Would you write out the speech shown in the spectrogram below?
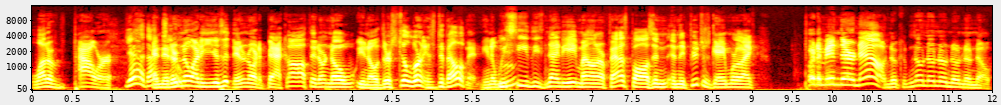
a lot of power. Yeah, that and they too. don't know how to use it. They don't know how to back off. They don't know. You know, they're still learning. It's development. You know, we Mm-hmm. see these 98 mile an hour fastballs in, in the futures game. We're like, put them in there now. No, no, no, no, no, no, no.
